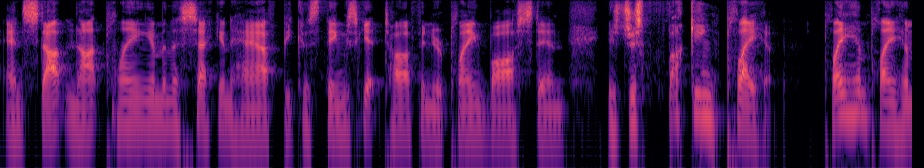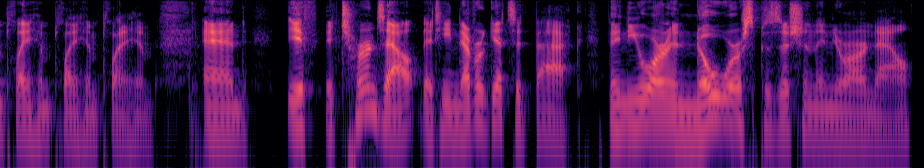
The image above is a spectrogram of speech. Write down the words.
and stop not playing him in the second half because things get tough and you're playing Boston is just fucking play him. Play him, play him, play him, play him, play him. And if it turns out that he never gets it back, then you are in no worse position than you are now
